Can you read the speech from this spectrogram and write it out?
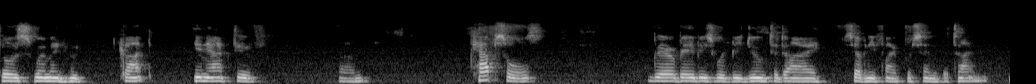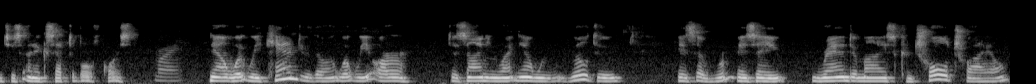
those women who got inactive um, capsules, their babies would be doomed to die 75% of the time, which is unacceptable, of course. Right. Now, what we can do, though, and what we are designing right now, what we will do, is a, is a randomized controlled trial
